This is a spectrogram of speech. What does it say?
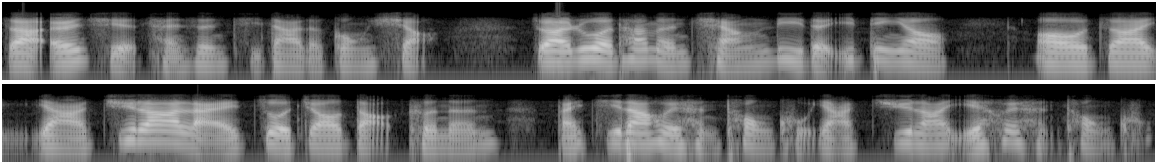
是吧？而且产生极大的功效，是吧？如果他们强力的一定要哦，在雅居拉来做教导，可能百基拉会很痛苦，雅居拉也会很痛苦，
